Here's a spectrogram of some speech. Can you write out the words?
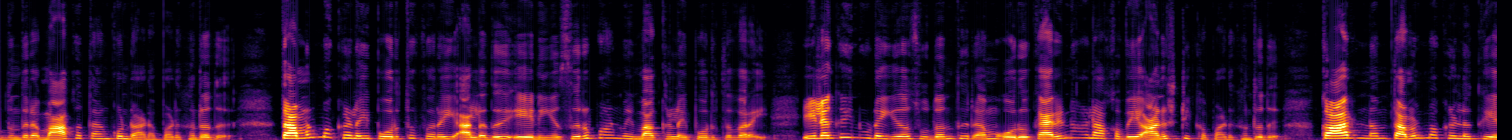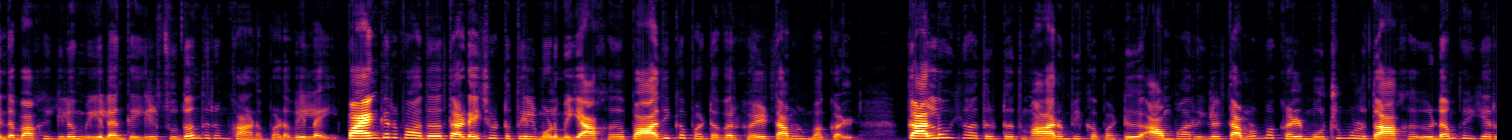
சுதந்திரமாகத்தான் கொண்டாடப்படுகின்றது. தமிழ் மக்களை பொறுத்தவரை அல்லது ஏனைய சிறுபான்மை மக்களை பொறுத்தவரை இலங்கையினுடைய சுதந்திரம் ஒரு கரிநாளாகவே அனுஷ்டிக்கப்படுகின்றது. காரணம் தமிழ் மக்களுக்கு எந்த வகையிலும் இலங்கையில் சுதந்திரம் காணப்படவில்லை. பயங்கரவாத தடை சட்டத்தில் முழுமையாக பாதிக்கப்பட்டவர்கள் தமிழ் மக்கள். கல்லோயா திட்டம் ஆரம்பிக்கப்பட்டு அம்பாறையில் தமிழ் மக்கள் முற்றுமுழுதாக இடம்பெயர்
